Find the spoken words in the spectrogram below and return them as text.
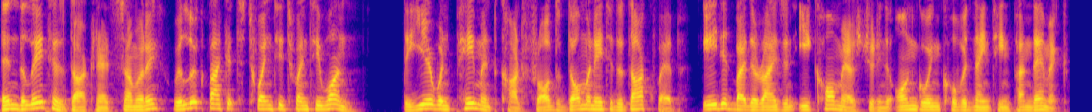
In the latest Darknet summary, we look back at 2021, the year when payment card fraud dominated the dark web, aided by the rise in e commerce during the ongoing COVID 19 pandemic.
